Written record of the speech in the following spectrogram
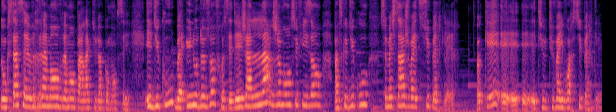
Donc, ça, c'est vraiment, vraiment par là que tu dois commencer. Et du coup, ben, une ou deux offres, c'est déjà largement suffisant parce que du coup, ce message va être super clair. Ok Et, tu, vas y voir super clair.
